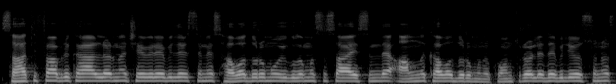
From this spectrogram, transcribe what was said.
Saati fabrika ayarlarına çevirebilirsiniz. Hava durumu uygulaması sayesinde anlık hava durumunu kontrol edebiliyorsunuz.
